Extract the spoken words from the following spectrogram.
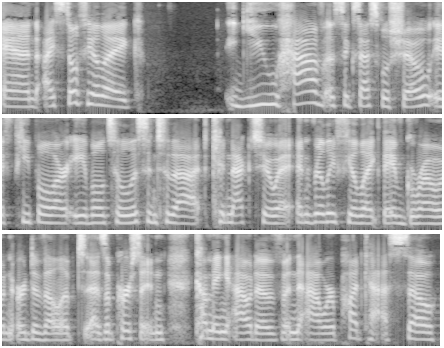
And I still feel like you have a successful show if people are able to listen to that, connect to it, and really feel like they've grown or developed as a person coming out of an hour podcast. So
